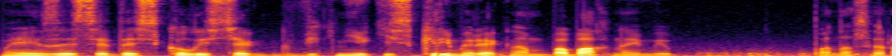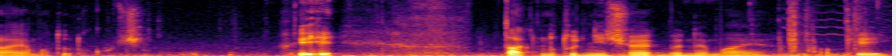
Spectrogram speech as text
Мені здається, десь колись як в вікні якийсь скрімер, як нам бабахне, і ми понасираємо тут кучі. Хе-хе. Так, ну тут нічого якби немає. Окей,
